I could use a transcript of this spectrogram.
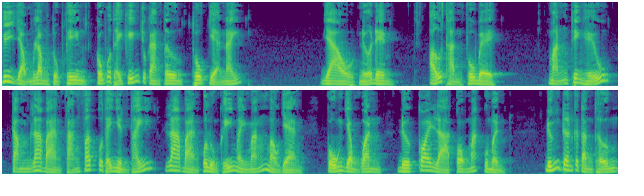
Hy vọng Long Trục Thiên cũng có thể khiến cho can tương thuộc về anh ấy. Vào nửa đêm, ở thành phố B, Mạnh Thiên Hiểu cầm la bàn phản phất có thể nhìn thấy la bàn có luồng khí may mắn màu vàng cuộn vòng quanh được coi là con mắt của mình. Đứng trên cái tầng thượng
